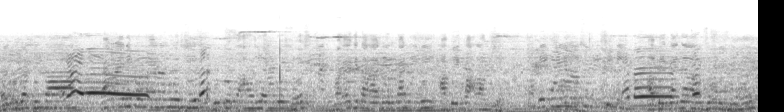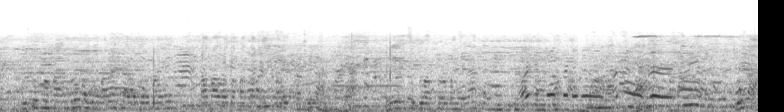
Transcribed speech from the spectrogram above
dan juga kita butuh keahlian khusus, makanya kita hadirkan ini ABK langsung. ABK-nya langsung di sini. ABK-nya langsung di sini untuk memandu bagaimana cara bermain kapal-kapal yang baik dan benar. Ya, ini sebuah permainan yang dibutuhkan Bukan.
